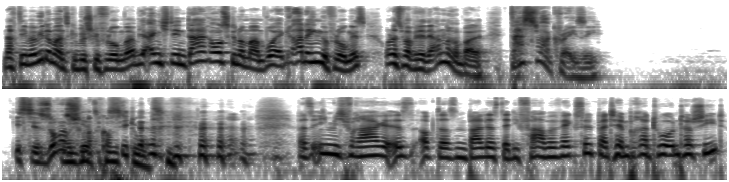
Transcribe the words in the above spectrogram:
Nachdem er wieder mal ins Gebüsch geflogen war, wir eigentlich den da rausgenommen haben, wo er gerade hingeflogen ist, und es war wieder der andere Ball. Das war crazy. Ist dir sowas Und schon jetzt mal kommst du. passiert? Was ich mich frage, ist, ob das ein Ball ist, der die Farbe wechselt bei Temperaturunterschied.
